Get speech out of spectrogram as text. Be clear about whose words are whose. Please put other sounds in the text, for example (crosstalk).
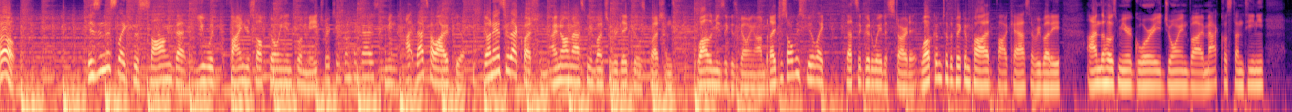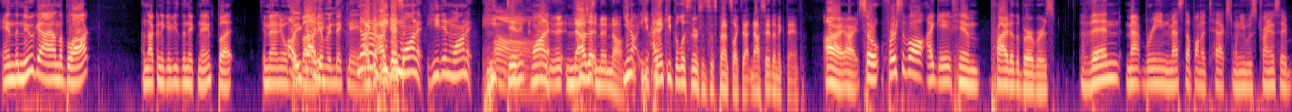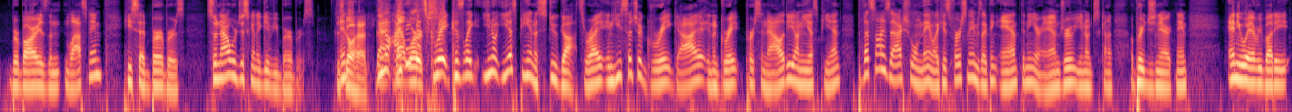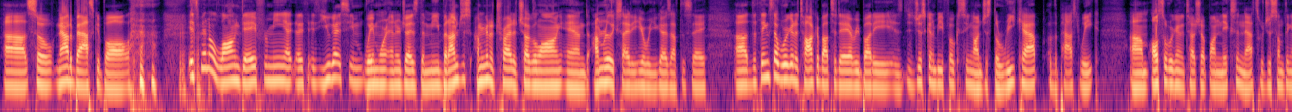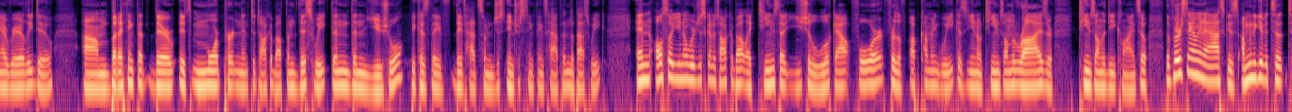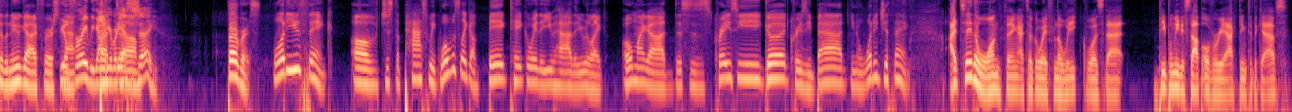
Speaker 1: Hello. Isn't this like the song that you would find yourself going into a matrix or something, guys? I mean, I, that's how I feel. Don't answer that question. I know I'm asking a bunch of ridiculous questions while the music is going on, but I just always feel like that's a good way to start it. Welcome to the Pick and Pod podcast, everybody. I'm the host, Mir Gori, joined by Matt Costantini and the new guy on the block. I'm not going to give you the nickname, but Emmanuel.
Speaker 2: Oh, you gotta
Speaker 1: Barbati.
Speaker 2: give him a nickname.
Speaker 1: No,
Speaker 3: I
Speaker 1: no,
Speaker 3: gu- I
Speaker 1: he didn't
Speaker 3: guess-
Speaker 1: want it. He didn't want it. He
Speaker 2: Aw.
Speaker 1: didn't want it.
Speaker 3: N- Now
Speaker 1: He
Speaker 3: that
Speaker 1: just-
Speaker 3: no, no,
Speaker 1: you know, he-
Speaker 3: you
Speaker 1: I-
Speaker 3: can't keep the listeners in suspense like that. Now say the nickname.
Speaker 1: All right, all right. So first of all, I gave him Pride of the Berbers. Then Matt Breen messed up on a text when he was trying to say Berbari is the n- last name. He said Berbers. So now we're just gonna give you Berbers.
Speaker 3: Just
Speaker 1: And-
Speaker 3: go ahead.
Speaker 1: you know,
Speaker 2: That-
Speaker 1: I
Speaker 2: that
Speaker 1: think that's great because, like, you know, ESPN is Stugotz, right? And he's such a great guy and a great personality on ESPN. But that's not his actual name. Like, his first name is, I think, Anthony or Andrew. You know, just kind of a pretty generic name. Anyway, everybody. Uh, so now to basketball. (laughs) it's been a long day for me. I, I, you guys seem way more energized than me, but I'm just I'm gonna try to chug along, and I'm really excited to hear what you guys have to say. Uh, the things that we're to talk about today, everybody, is, is just to be focusing on just the recap of the past week. Um, also, we're to touch up on Knicks and Nets, which is something I rarely do. Um, but I think that there it's more pertinent to talk about them this week than than usual because they've they've had some just interesting things happen the past week. And also, you know, we're just going to talk about like teams that you should look out for for the upcoming week as you know teams on the rise or teams on the decline. So the first thing I'm going to ask is I'm going to give it to, to the new guy first.
Speaker 2: Feel
Speaker 1: Matt.
Speaker 2: free. We gotta
Speaker 1: But,
Speaker 2: hear what he has to
Speaker 1: um,
Speaker 2: say.
Speaker 1: Berbers, what do you think of just the past week? What was like a big takeaway that you had that you were like, oh my god, this is crazy good, crazy bad? You know, what did you think?
Speaker 3: I'd say the one thing I took away from the week was that people need to stop overreacting to the Cavs.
